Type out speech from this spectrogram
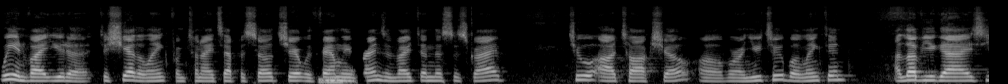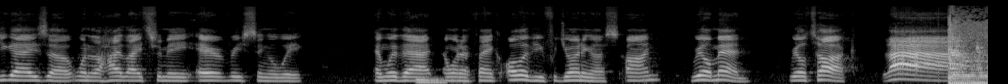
we invite you to to share the link from tonight's episode, share it with family and friends, invite them to subscribe to our talk show over on YouTube or LinkedIn. I love you guys. You guys, uh, one of the highlights for me every single week. And with that, I want to thank all of you for joining us on Real Men, Real Talk, live.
